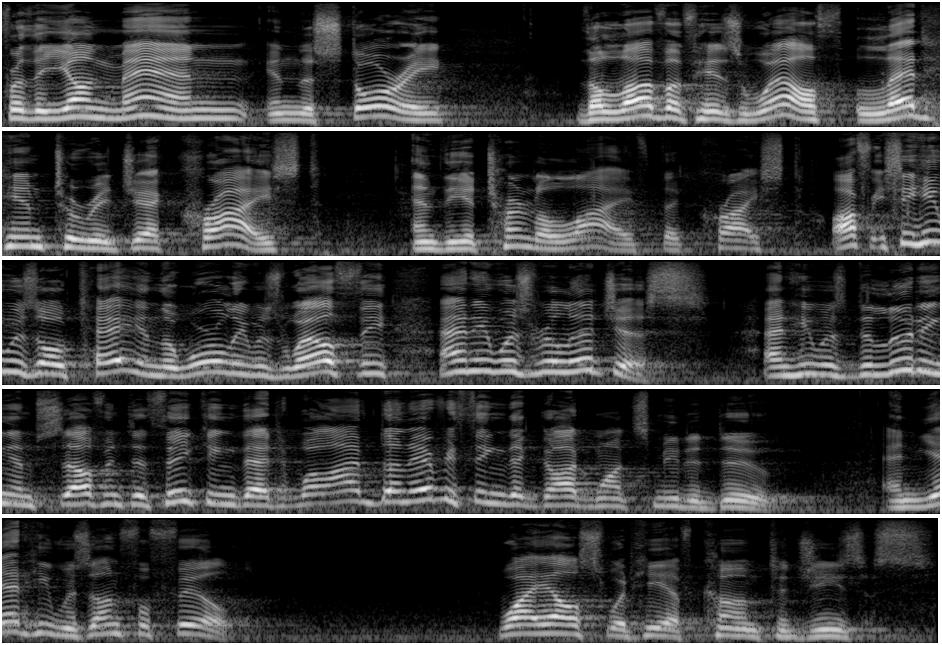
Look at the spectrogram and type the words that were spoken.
For the young man in the story, the love of his wealth led him to reject Christ and the eternal life that Christ offered. You see, he was okay in the world, he was wealthy and he was religious. And he was deluding himself into thinking that, well, I've done everything that God wants me to do. And yet he was unfulfilled. Why else would he have come to Jesus?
